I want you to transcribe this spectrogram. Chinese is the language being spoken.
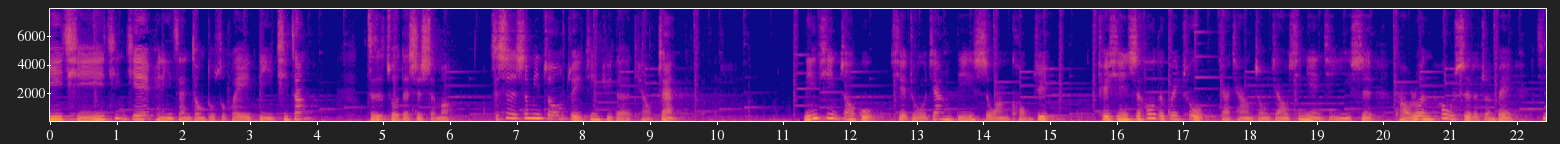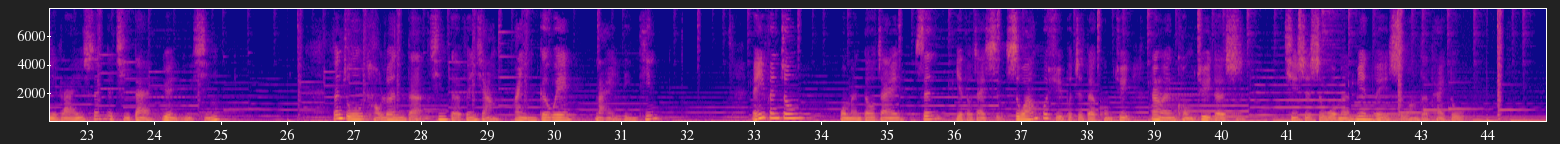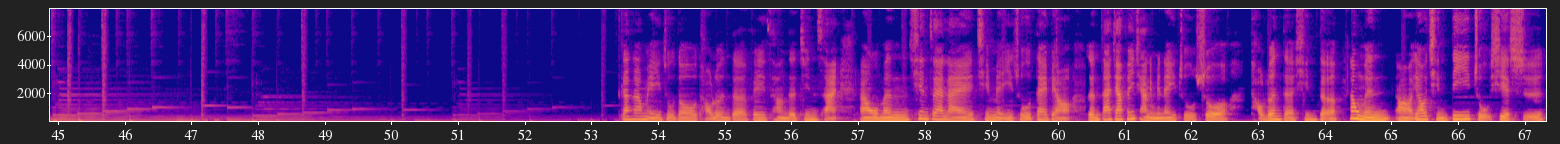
第一期进阶陪你善终读书会第七章：执着的是什么？只是生命中最艰巨的挑战。灵性照顾协助降低死亡恐惧，确信死后的归处，加强宗教信念及仪式，讨论后事的准备及来生的期待愿与行。分组讨论的心得分享，欢迎各位来聆听。每一分钟，我们都在生，也都在死。死亡或许不值得恐惧，让人恐惧的是，其实是我们面对死亡的态度。刚刚每一组都讨论的非常的精彩，啊我们现在来请每一组代表跟大家分享你们那一组所讨论的心得。那我们啊邀请第一组谢石。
